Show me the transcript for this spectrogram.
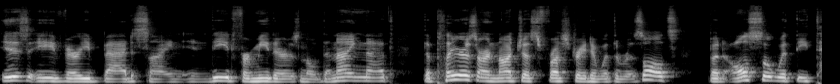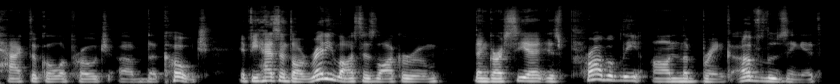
is a very bad sign indeed. For me, there is no denying that. The players are not just frustrated with the results, but also with the tactical approach of the coach. If he hasn't already lost his locker room, then Garcia is probably on the brink of losing it.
